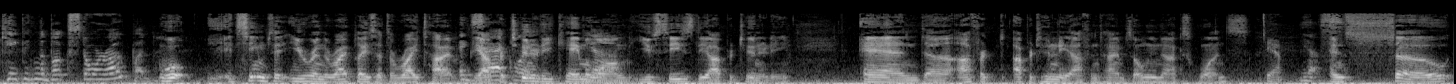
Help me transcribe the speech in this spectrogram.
keeping the bookstore open. Well, it seems that you were in the right place at the right time. Exactly. The opportunity came Yeah. along. You seized the opportunity, and uh, offer, opportunity oftentimes only knocks once. Yeah. Yes. And so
